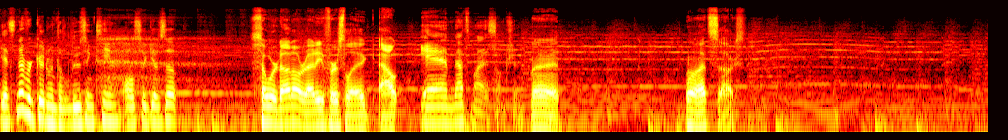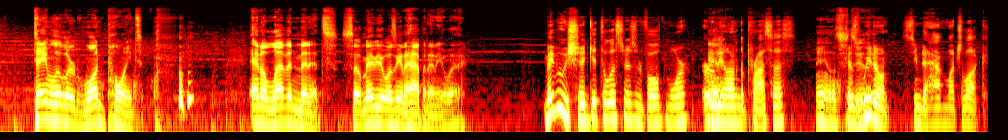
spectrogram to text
Yeah, it's never good when the losing team also gives up. So we're done already. First leg out. Yeah, that's my assumption. All right. Well, that sucks. Dame Lillard, one point and 11 minutes. So maybe it wasn't going to happen anyway. Maybe we should get the listeners involved more early Yeah. on in the process Yeah, let's because we that. don't seem to have much luck.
